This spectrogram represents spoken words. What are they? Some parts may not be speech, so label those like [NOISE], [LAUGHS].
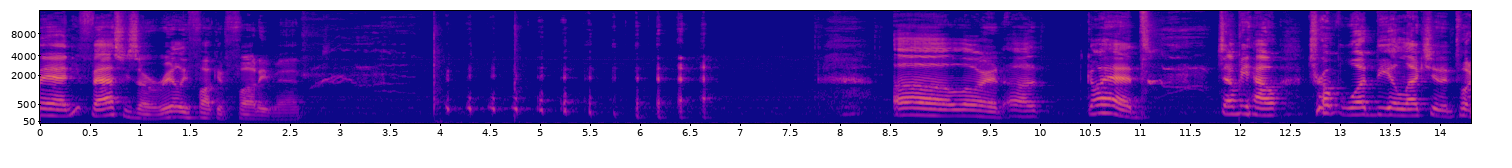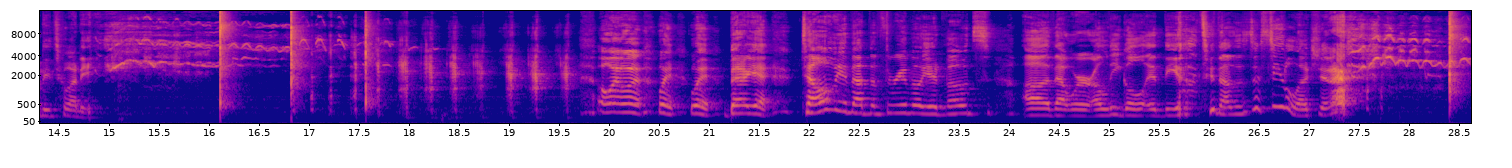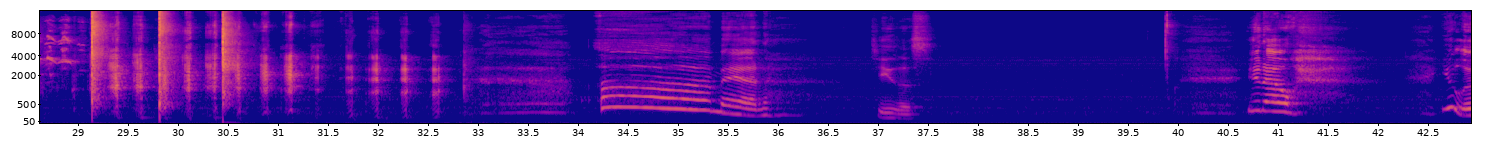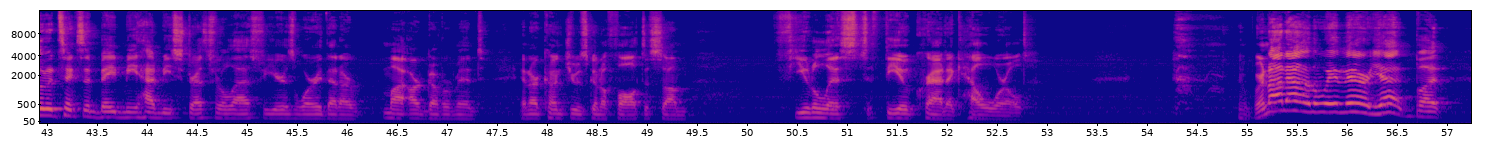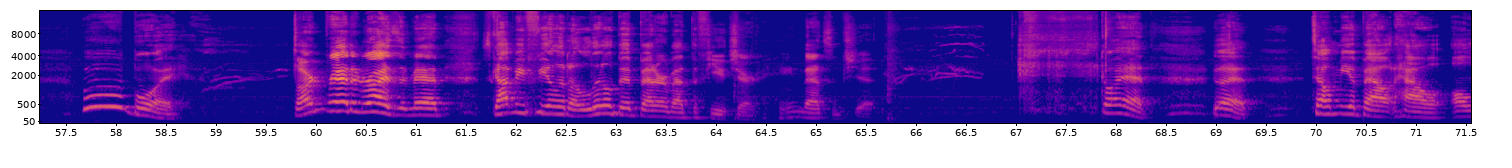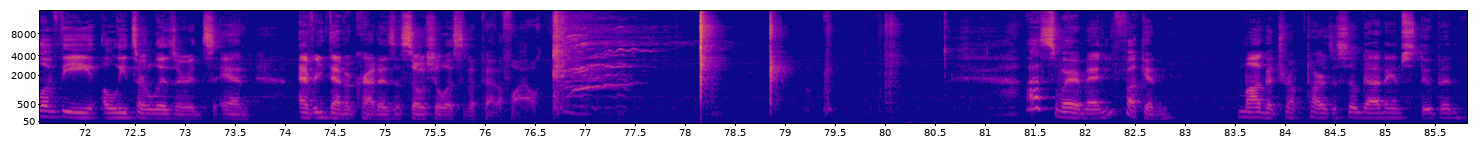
man, you fascists are really fucking funny, man. [LAUGHS] oh Lord, uh, go ahead. [LAUGHS] Tell me how Trump won the election in 2020. [LAUGHS] oh wait, wait, wait, wait. Better yet, tell me about the three million votes uh, that were illegal in the 2016 election. oh man, Jesus. You know, you lunatics have made me had me stressed for the last few years, worried that our my our government and our country was going to fall to some feudalist theocratic hell world. [LAUGHS] We're not out of the way there yet, but oh boy. Dark Brandon Rising, man. It's got me feeling a little bit better about the future. Ain't that some shit? [LAUGHS] Go ahead. Go ahead. Tell me about how all of the elites are lizards and every Democrat is a socialist and a pedophile. [LAUGHS] I swear, man, you fucking MAGA Trump tards are so goddamn stupid.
